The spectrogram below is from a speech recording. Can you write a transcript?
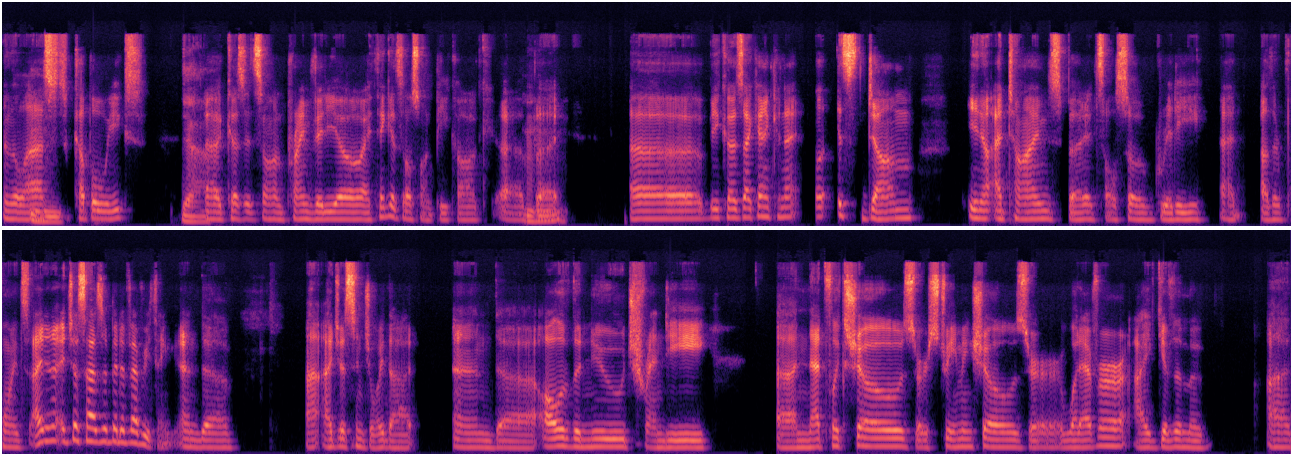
in the last couple weeks Yeah. because it's on Prime Video. I think it's also on Peacock. Uh, But Mhm. uh, because I can connect, it's dumb, you know, at times, but it's also gritty at other points. I don't. It just has a bit of everything, and uh, I, I just enjoy that. And uh, all of the new trendy uh, Netflix shows or streaming shows or whatever, I give them a. Uh,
